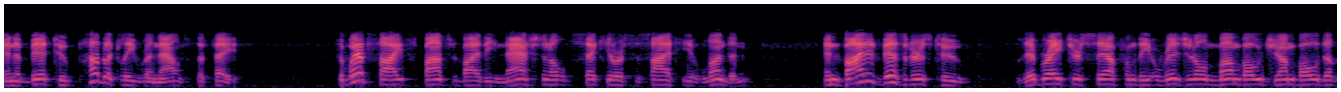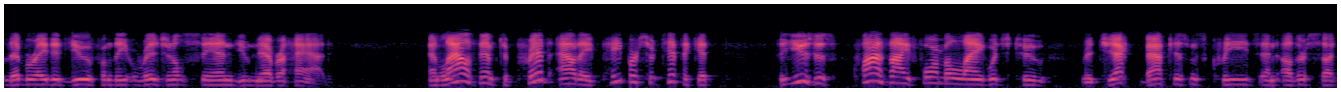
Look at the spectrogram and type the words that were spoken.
in a bid to publicly renounce the faith. The website, sponsored by the National Secular Society of London, invited visitors to liberate yourself from the original mumbo jumbo that liberated you from the original sin you never had, and allows them to print out a paper certificate that uses quasi formal language to reject baptisms, creeds, and other such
